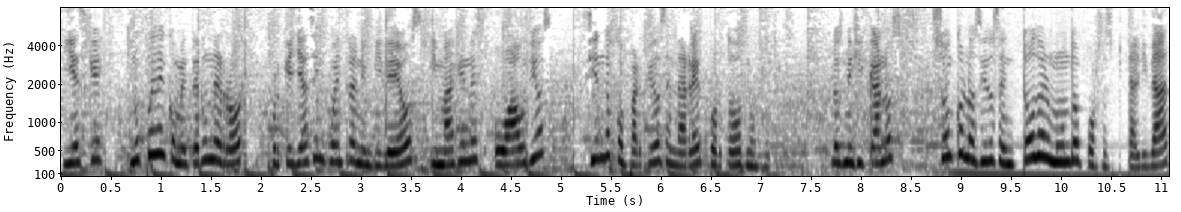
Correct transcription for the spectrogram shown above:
Y es que no pueden cometer un error porque ya se encuentran en videos, imágenes o audios siendo compartidos en la red por todos nosotros. Los mexicanos son conocidos en todo el mundo por su hospitalidad,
